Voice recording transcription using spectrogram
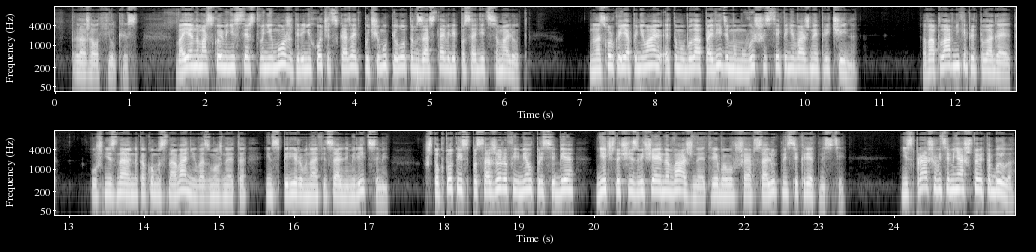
— продолжал Хилкрест, — военно-морское министерство не может или не хочет сказать, почему пилотов заставили посадить самолет. Но, насколько я понимаю, этому была, по-видимому, в высшей степени важная причина. В оплавнике предполагают, уж не знаю на каком основании, возможно, это инспирировано официальными лицами, что кто-то из пассажиров имел при себе нечто чрезвычайно важное, требовавшее абсолютной секретности. Не спрашивайте меня, что это было.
